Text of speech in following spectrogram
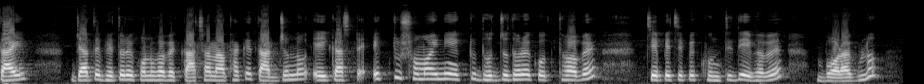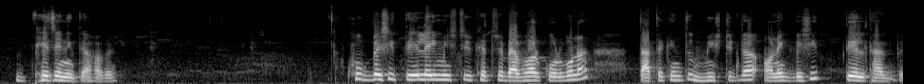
তাই যাতে ভেতরে কোনোভাবে কাঁচা না থাকে, তার জন্য এই কাজটা একটু সময় নিয়ে একটু ধৈর্য ধরে করতে হবে। চেপে চেপে খুন্তি দিয়ে এইভাবে বড়াগুলো ভেজে নিতে হবে। খুব বেশি তেল এই মিষ্টির ক্ষেত্রে ব্যবহার করব না, তাতে কিন্তু মিষ্টিটা অনেক বেশি তেল থাকবে।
